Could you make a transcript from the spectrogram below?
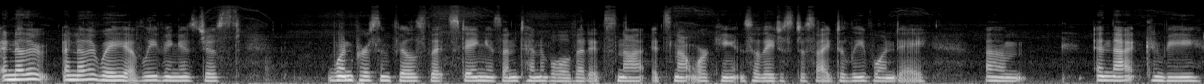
another another way of leaving is just one person feels that staying is untenable that it's not it's not working and so they just decide to leave one day um, and that can be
